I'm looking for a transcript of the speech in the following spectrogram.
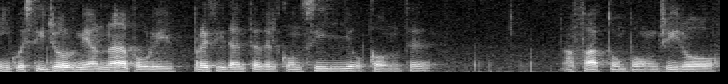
in questi giorni a Napoli il Presidente del Consiglio, Conte, ha fatto un po' un giro,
